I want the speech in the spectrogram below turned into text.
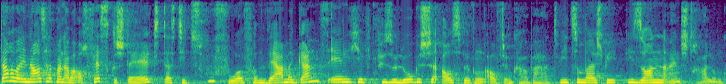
Darüber hinaus hat man aber auch festgestellt, dass die Zufuhr von Wärme ganz ähnliche physiologische Auswirkungen auf den Körper hat, wie zum Beispiel die Sonneneinstrahlung.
